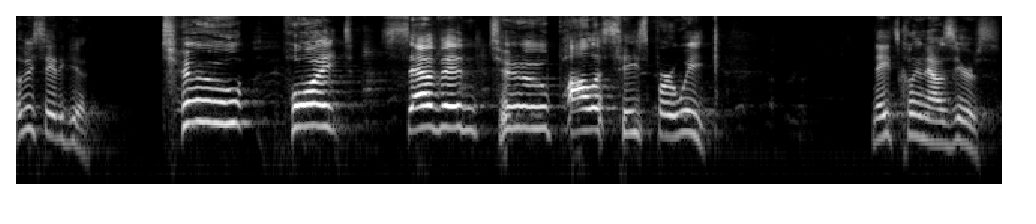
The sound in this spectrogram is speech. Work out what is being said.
Let me say it again 2.72 policies per week. Nate's cleaning out his ears.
